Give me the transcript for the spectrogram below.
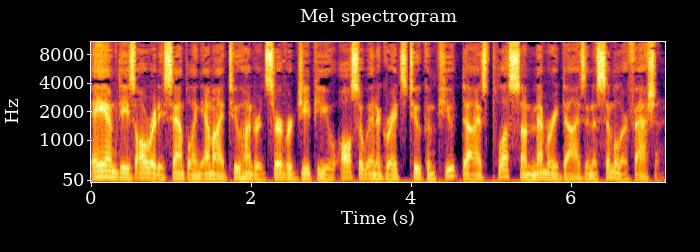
AMD's already sampling MI200 server GPU also integrates two compute dies plus some memory dies in a similar fashion.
